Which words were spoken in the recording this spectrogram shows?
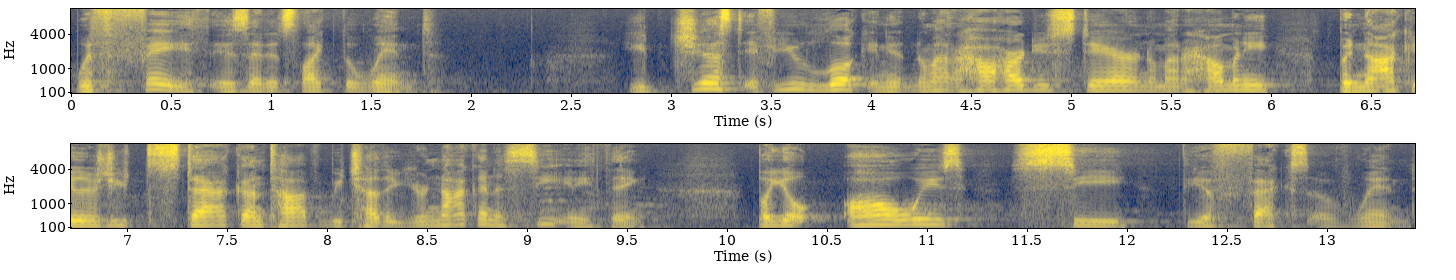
with faith is that it's like the wind. You just, if you look, and no matter how hard you stare, no matter how many binoculars you stack on top of each other, you're not going to see anything. but you'll always see the effects of wind.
